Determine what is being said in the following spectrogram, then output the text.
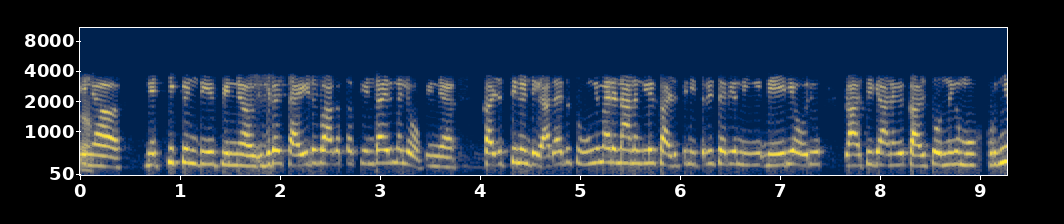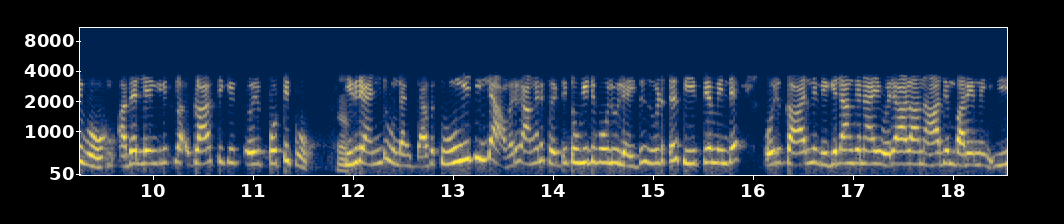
പിന്നെ നെറ്റിക്കുണ്ട് പിന്നെ ഇവിടെ സൈഡ് ഭാഗത്തൊക്കെ ഉണ്ടായിരുന്നല്ലോ പിന്നെ കഴുത്തിനുണ്ട്. അതായത് തൂങ്ങി മരണാണെങ്കിൽ കഴുത്തിന് ഇത്ര ചെറിയ നേരിയ ഒരു പ്ലാസ്റ്റിക് ആണെങ്കിൽ കഴുത്ത് ഒന്നുകിൽ മുറിഞ്ഞു പോകും അതല്ലെങ്കിൽ പ്ലാസ്റ്റിക് പൊട്ടിപ്പോകും ഇത് രണ്ടും ഉണ്ടായിട്ട് അപ്പൊ തൂങ്ങിയിട്ടില്ല. അവർ അങ്ങനെ കെട്ടി തൂങ്ങിയിട്ട് പോലുമില്ല. ഇത് ഇവിടുത്തെ സി പി എമ്മിന്റെ ഒരു കാലിന് വികലാംഗനായ ഒരാളാണ് ആദ്യം പറയുന്നത് ഈ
